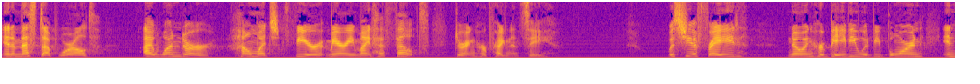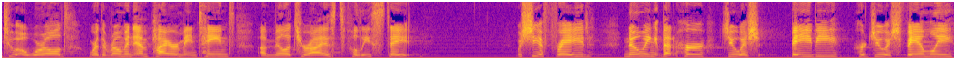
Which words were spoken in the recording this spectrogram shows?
in a messed up world, I wonder how much fear Mary might have felt during her pregnancy. Was she afraid, knowing her baby would be born into a world where the Roman Empire maintained a militarized police state? Was she afraid, knowing that her Jewish baby, her Jewish family,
